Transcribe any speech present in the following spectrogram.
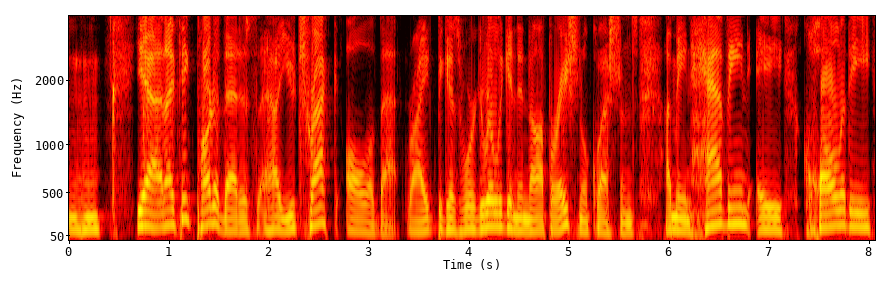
Mm-hmm. Yeah, and I think part of that is how you track all of that, right? Because we're really getting into operational questions. I mean, having a quality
